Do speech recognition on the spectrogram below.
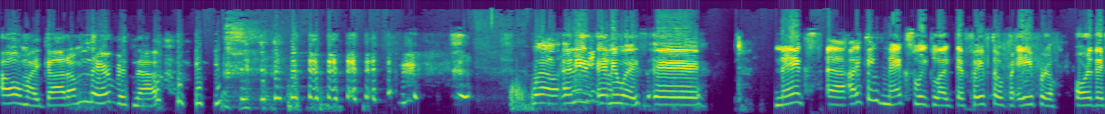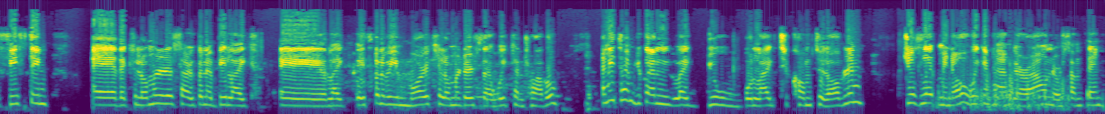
Oh my God, I'm nervous now. well, any, anyways, uh, next, uh, I think next week, like the 5th of April or the 15th, uh, the kilometers are going to be like, uh, like it's going to be more kilometers that we can travel. Anytime you can, like, you would like to come to Dublin, just let me know. We can hang around or something.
